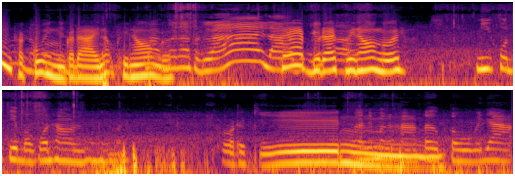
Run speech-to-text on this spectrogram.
มผักกุ้งก็ได้เนาะพี่น้องเลเมื่ยอนั้นเป็นหลายหลายแซ่บอยู่ได้พี่น้องเลยมีคนเก็บบอกคนเฮาเลยเห็นมันพอได้กิน อันนี้มันหาเติบโตก็ยาก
